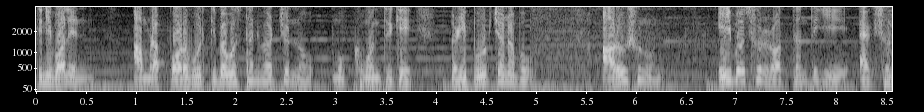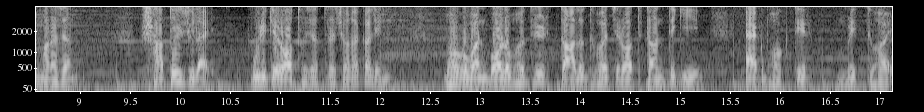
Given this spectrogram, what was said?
তিনি বলেন, আমরা পরবর্তী ব্যবস্থা নেওয়ার জন্য মুখ্যমন্ত্রীকে রিপোর্ট জানাব। আরও শুনুন, এই বছর রথ টানতে গিয়ে একজন মারা যান। সাতই জুলাই, পুরীতে রথযাত্রা চলাকালীন ভগবান বলভদ্রের তালধ্বজ রথ টানতে গিয়ে এক ভক্তের মৃত্যু হয়।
